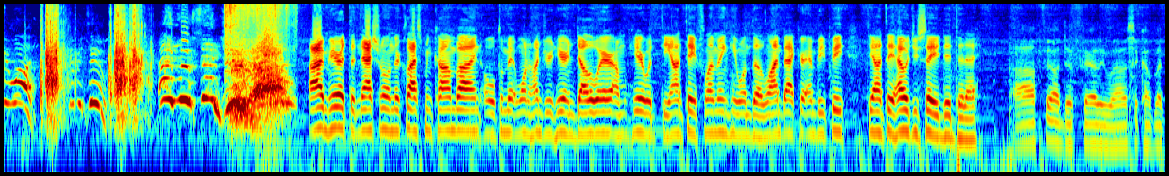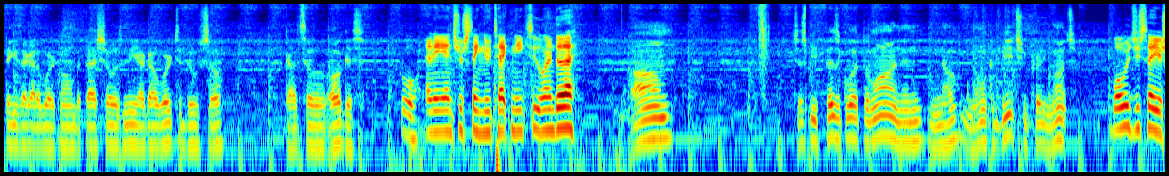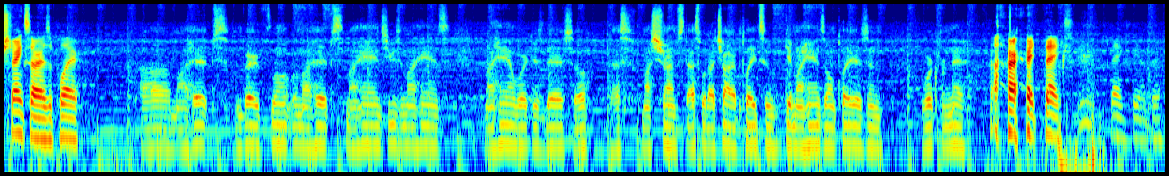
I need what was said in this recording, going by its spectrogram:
Give me one. Give me two. And you say you I'm here at the National Underclassmen Combine Ultimate 100 here in Delaware. I'm here with Dionte Fleming. He won the linebacker MVP. Dionte, how would you say you did today? Uh, I feel I did fairly well. It's a couple of things I got to work on, but that shows me I got work to do. So, got till August. Cool. Any interesting new techniques you learned today? Um, just be physical at the line, and you know, no one can beat you pretty much. What would you say your strengths are as a player? Uh, my hips. I'm very fluent with my hips. My hands, using my hands. My hand work is there, so that's my strengths. That's what I try to play to. Get my hands on players and work from there. All right, thanks. Thanks, Dionte.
